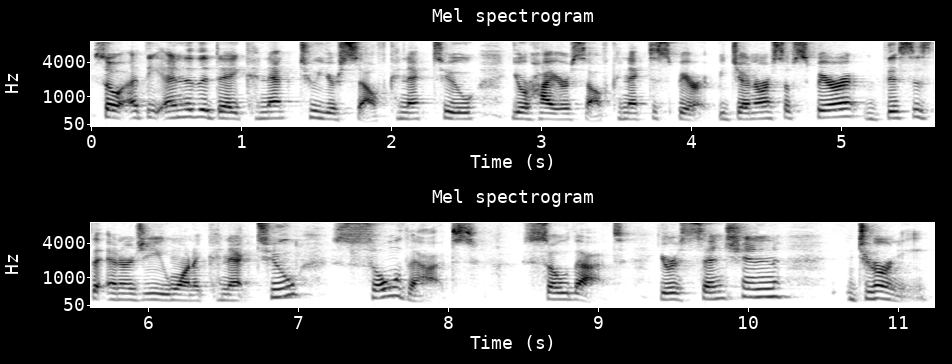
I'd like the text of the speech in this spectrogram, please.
So at the end of the day, connect to yourself, connect to your higher self, connect to spirit. Be generous of spirit. This is the energy you want to connect to so that, so that your ascension journey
